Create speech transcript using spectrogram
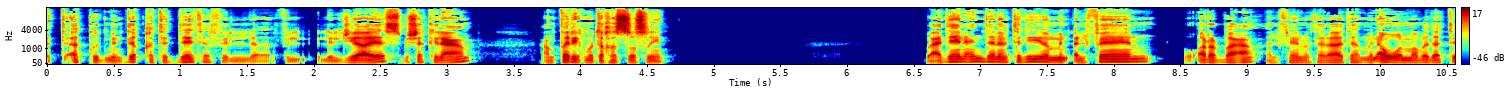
التأكد من دقة ال data في ال في لل GIS بشكل عام عن طريق متخصصين. بعدين عندنا تقريبا من 2004 2003 من أول ما بدأت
